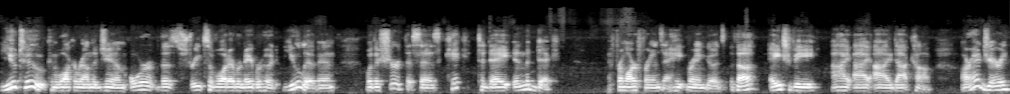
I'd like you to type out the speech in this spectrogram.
you too can walk around the gym or the streets of whatever neighborhood you live in with a shirt that says kick today in the dick from our friends at Hate Brand Goods, the HVIII.com. All right, Jerry,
